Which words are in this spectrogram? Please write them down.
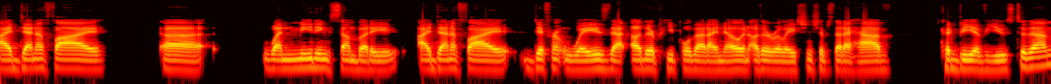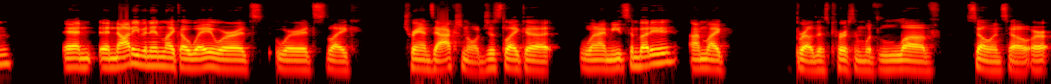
identify uh, when meeting somebody, identify different ways that other people that I know and other relationships that I have could be of use to them. And and not even in like a way where it's where it's like transactional, just like a when I meet somebody, I'm like, bro, this person would love so and so or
